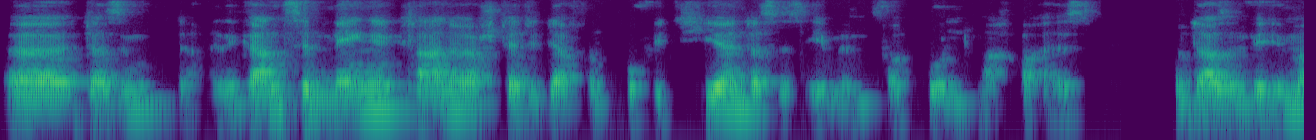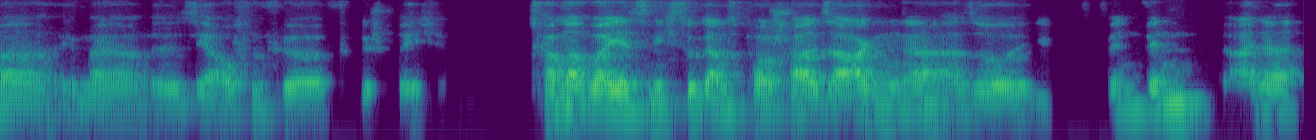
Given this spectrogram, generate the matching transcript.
äh, da sind eine ganze Menge kleinerer Städte, die davon profitieren, dass es eben im Verbund machbar ist. Und da sind wir immer, immer äh, sehr offen für, für Gespräche. Kann man aber jetzt nicht so ganz pauschal sagen. Ja? Also wenn, wenn einer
